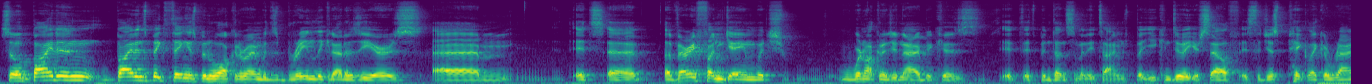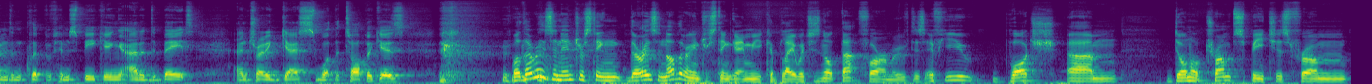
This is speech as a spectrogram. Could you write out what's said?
So Biden, Biden's big thing has been walking around with his brain leaking out of his ears. Um, it's a, a very fun game, which we're not going to do now because it, it's been done so many times. But you can do it yourself. Is to just pick like a random clip of him speaking at a debate and try to guess what the topic is. Well, there is an interesting. There is another interesting game you could play, which is not that far removed. Is if you watch um, Donald Trump's speeches from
